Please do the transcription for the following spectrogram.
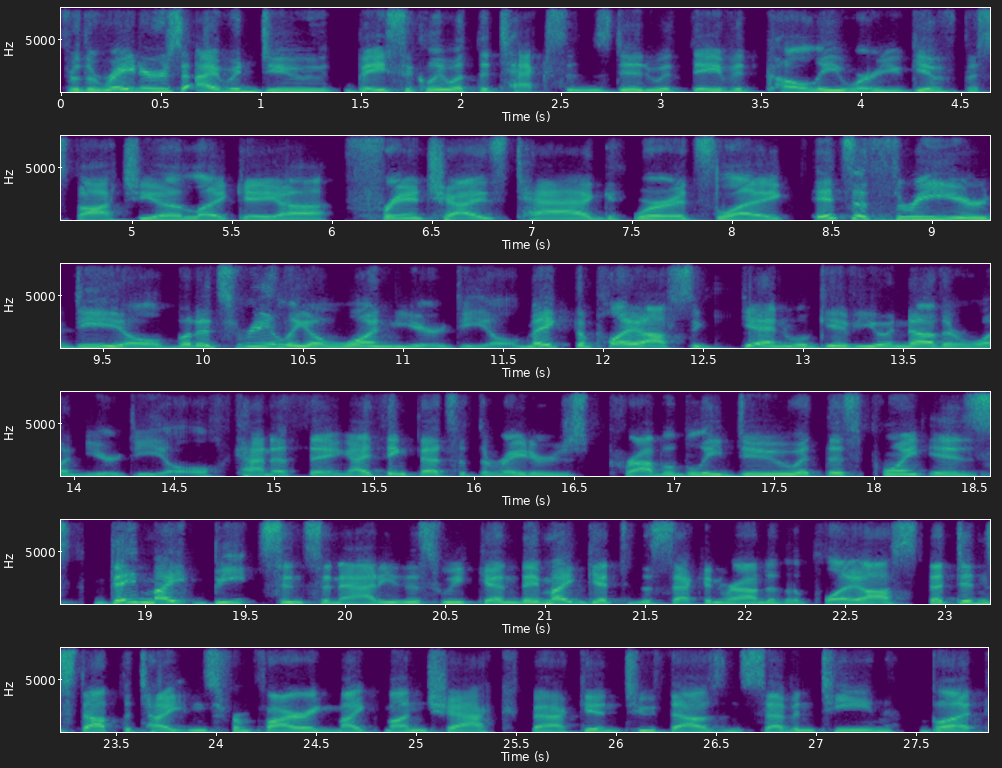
For the Raiders, I would do basically what the Texans did with David Culley, where you give Bisaccia like a uh, franchise tag, where it's like it's a three-year deal, but it's really a one-year deal. Make the playoffs again, we'll give you another one-year deal, kind of thing. I think that's what the Raiders probably do at this point. Is they might beat Cincinnati this weekend. They might get to the second round of the playoffs. That didn't stop the Titans from firing Mike Munchak back in 2017. But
